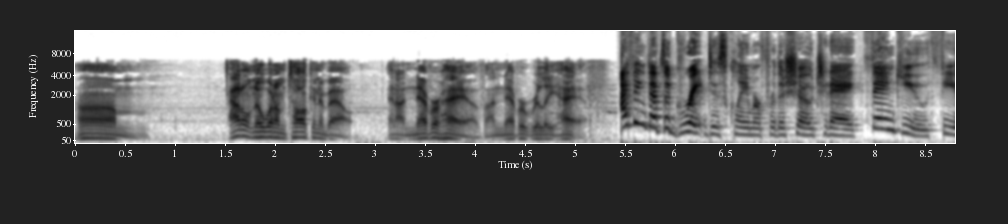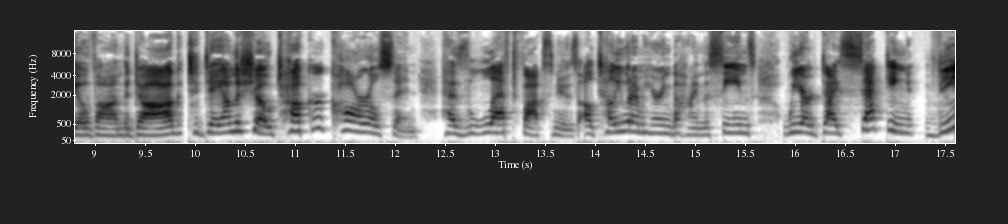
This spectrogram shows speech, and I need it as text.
Um, I don't know what I'm talking about, and I never have. I never really have. A great disclaimer for the show today. Thank you, Theo Von the dog. Today on the show, Tucker Carlson has left Fox News. I'll tell you what I'm hearing behind the scenes. We are dissecting the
